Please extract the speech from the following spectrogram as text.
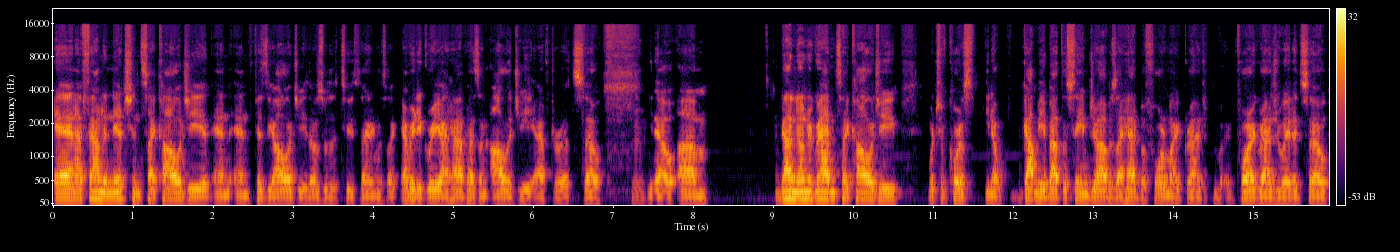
and I found a niche in psychology and, and and physiology. Those were the two things. Like every degree I have has an ology after it. So, Hmm. you know, um, got an undergrad in psychology, which of course, you know, got me about the same job as I had before my grad before I graduated. So,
